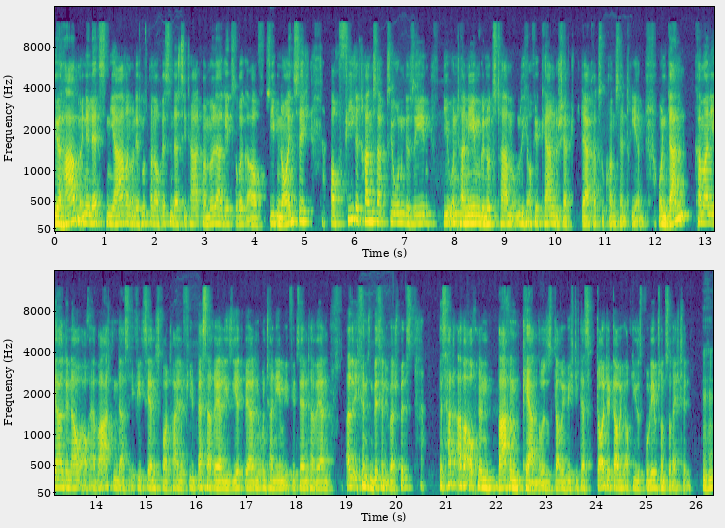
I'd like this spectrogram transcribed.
wir haben in den letzten Jahren, und jetzt muss man auch wissen, das Zitat von Müller geht zurück auf 97, auch viele Transaktionen gesehen, die Unternehmen genutzt haben, um sich auf ihr Kerngeschäft stärker zu konzentrieren. Und dann kann man ja genau auch erwarten, dass Effizienzvorteile viel besser realisiert werden, Unternehmen effizienter werden. Also ich finde es ein bisschen überspitzt. Es hat aber auch einen wahren Kern, so ist es, glaube ich, wichtig. Das deutet, glaube ich, auf dieses Problem schon zurecht hin. Mhm.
